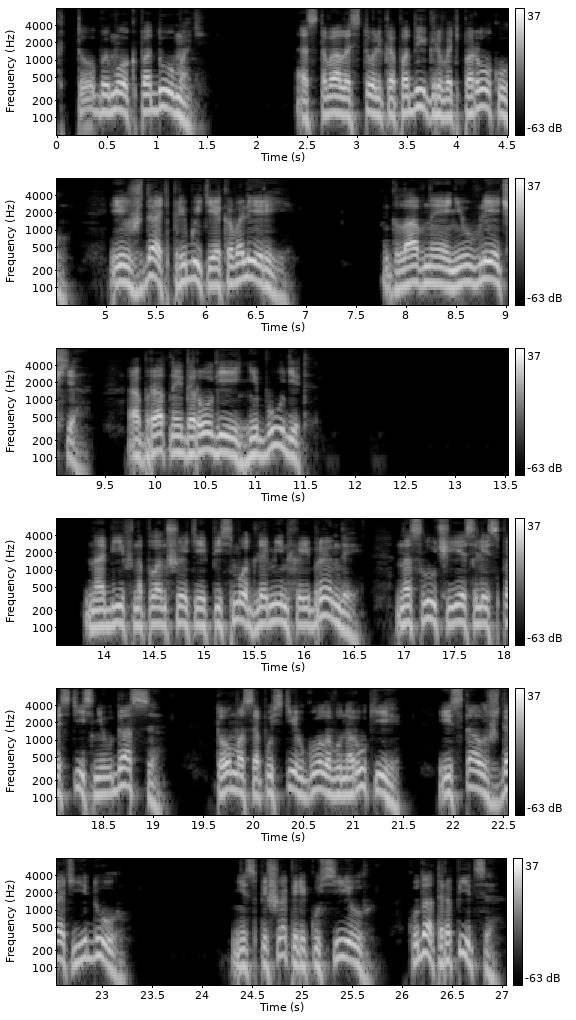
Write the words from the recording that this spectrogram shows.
Кто бы мог подумать? Оставалось только подыгрывать пороку и ждать прибытия кавалерии. Главное не увлечься, обратной дороги не будет. Набив на планшете письмо для Минха и Бренды, на случай, если спастись не удастся, Томас опустил голову на руки и стал ждать еду. Не спеша перекусил, куда торопиться,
